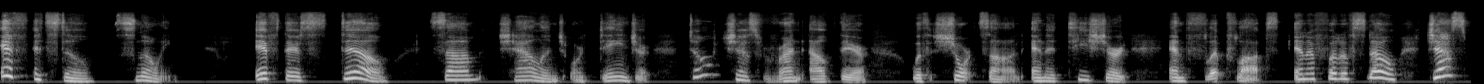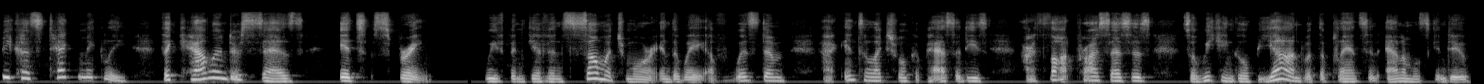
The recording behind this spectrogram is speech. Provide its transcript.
If it's still snowing, if there's still some challenge or danger, don't just run out there with shorts on and a t shirt and flip flops in a foot of snow just because technically the calendar says it's spring. We've been given so much more in the way of wisdom, our intellectual capacities, our thought processes, so we can go beyond what the plants and animals can do,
